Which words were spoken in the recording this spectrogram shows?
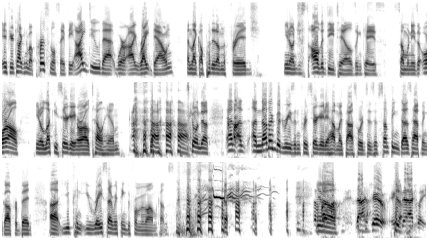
if you're talking about personal safety, I do that where I write down and like I'll put it on the fridge, you know, just all the details in case someone needs it, or I'll you know, lucky Sergey, or I'll tell him it's going down. And an another good reason for Sergey to have my passwords is if something does happen, God forbid, uh, you can erase everything before my mom comes. you know. that too. Exactly.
